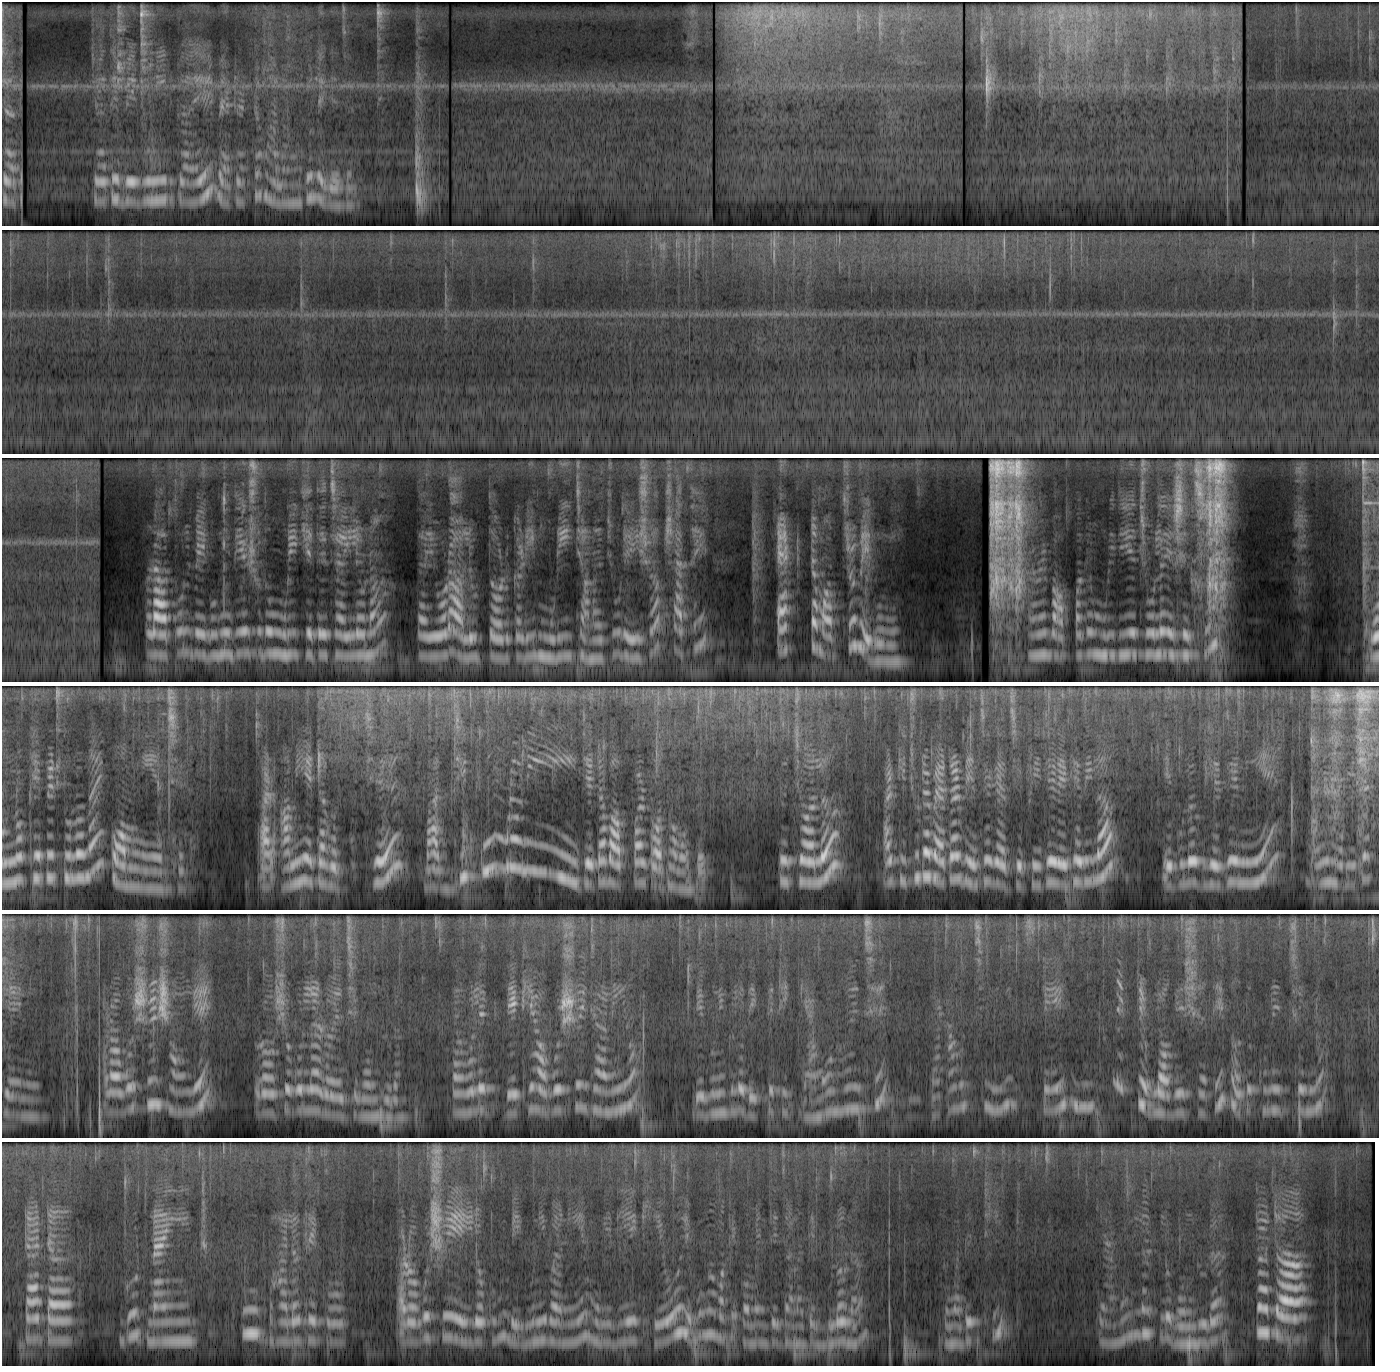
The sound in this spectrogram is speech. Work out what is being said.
যাতে যাতে বেগুনির গায়ে ব্যাটারটা ভালো মতো লেগে যায়। রাতুল বেগুনি দিয়ে শুধু মুড়ি খেতে চাইলো না, তাই ওর আলুর তরকারি, মুড়ি, চানাচুর এইসব সাথে একটা মাত্র বেগুনি। আমি বাপ্পাকে মুড়ি দিয়ে চলে এসেছি। অন্য ক্ষেপের তুলনায় কম নিয়েছে। আর আমি এটা হচ্ছে ভাবছি কুমড়োনি যেটা বাপ্পার কথা মতো। তো চলো, আর কিছুটা ব্যাটার বেঁচে গেছে, ফ্রিজে রেখে দিলাম। এগুলো ভেজে নিয়ে আমি মুড়িটা খেয়ে নিই। আর অবশ্যই সঙ্গে রসগোল্লা রয়েছে বন্ধুরা। তাহলে দেখে অবশ্যই জানিও, বেগুনিগুলো দেখতে ঠিক কেমন হয়েছে। দেখা হচ্ছে নেক্সট ডে নতুন একটা ব্লগের সাথে। ততক্ষণের জন্য টাটা গুড নাইট খুব ভালো থেকো। আর অবশ্যই এই রকম বেগুনি বানিয়ে মুড়ি দিয়ে খেও এবং আমাকে কমেন্টে জানাতে ভুলো না। তোমাদের ঠিক কেমন লাগল বন্ধুরা? টাটা!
